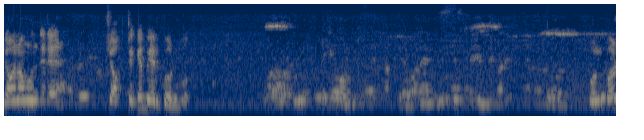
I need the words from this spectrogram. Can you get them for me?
জগন্নাথ মন্দিরের চক থেকে বের করব। কোন কোন?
